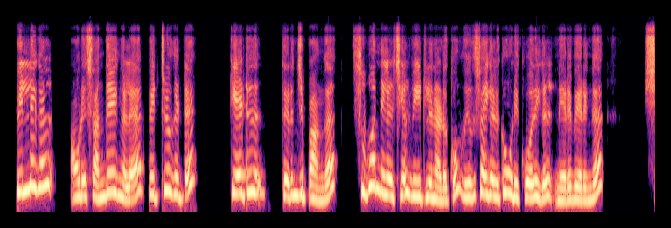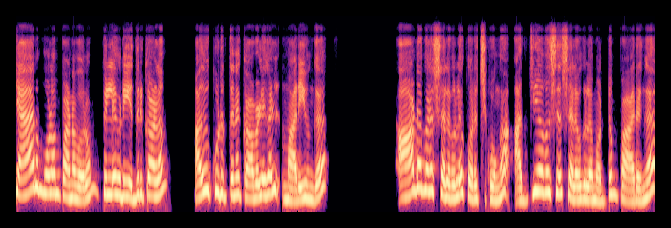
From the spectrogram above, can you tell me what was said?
பிள்ளைகள் அவங்களுடைய சந்தேகங்களை பெற்றோர்கிட்ட கேட்டு தெரிஞ்சுப்பாங்க. சுப நிகழ்ச்சிகள் வீட்டுல நடக்கும். விவசாயிகளுக்கும் உடைய கோரிகள் நிறைவேறுங்க. ஷேர் மூலம் பணம் வரும். பிள்ளைகளுடைய எதிர்காலம் அது கொடுத்தன கவலைகள் மறையுங்க. ஆடம்பர செலவுகளை குறைச்சிக்கோங்க. அத்தியாவசிய செலவுகளை மட்டும் பாருங்க.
